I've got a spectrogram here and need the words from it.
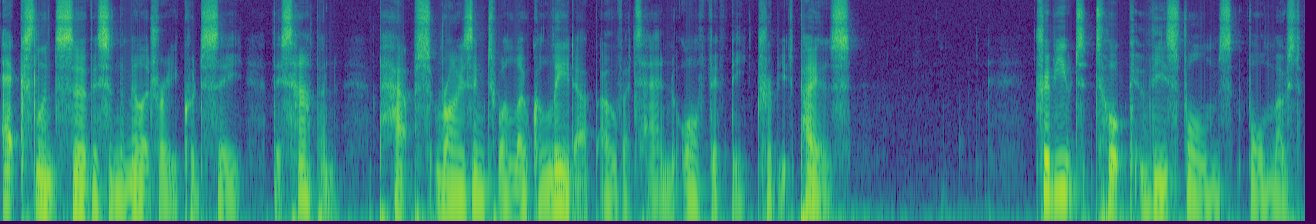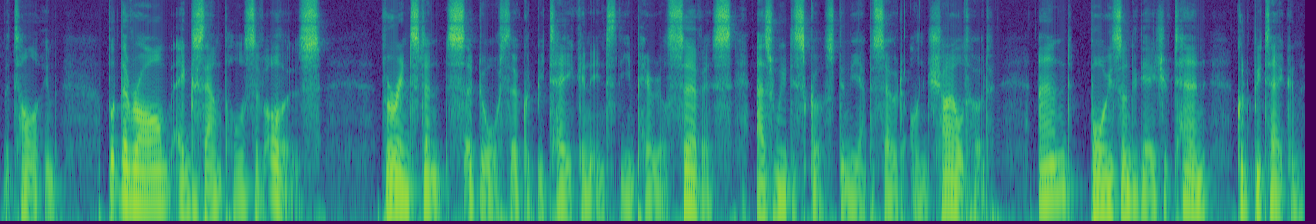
Excellent service in the military could see this happen, perhaps rising to a local leader over 10 or 50 tribute payers. Tribute took these forms for most of the time, but there are examples of others. For instance, a daughter could be taken into the imperial service, as we discussed in the episode on childhood, and boys under the age of 10 could be taken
